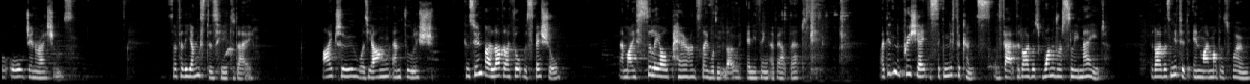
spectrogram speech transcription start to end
for all generations. So, for the youngsters here today, I too was young and foolish consumed by love that I thought was special. And my silly old parents, they wouldn't know anything about that. I didn't appreciate the significance of the fact that I was wondrously made, that I was knitted in my mother's womb,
